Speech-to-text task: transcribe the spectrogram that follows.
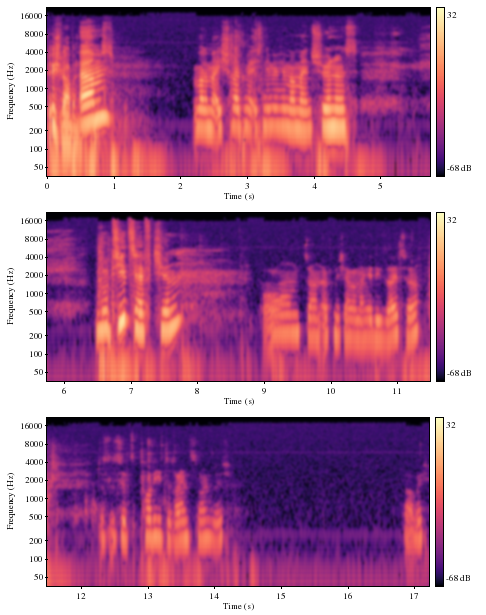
Ich laber nicht. Ähm. Mist. Warte mal, ich schreibe mir, ich nehme mir hier mal mein schönes Notizheftchen. Und dann öffne ich einfach mal hier die Seite. Das ist jetzt Poddy 23. Glaube ich.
